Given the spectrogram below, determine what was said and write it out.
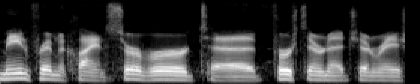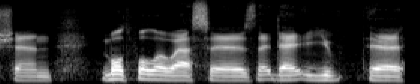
mainframe to client server to first internet generation, multiple OSs. That, that you've, the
